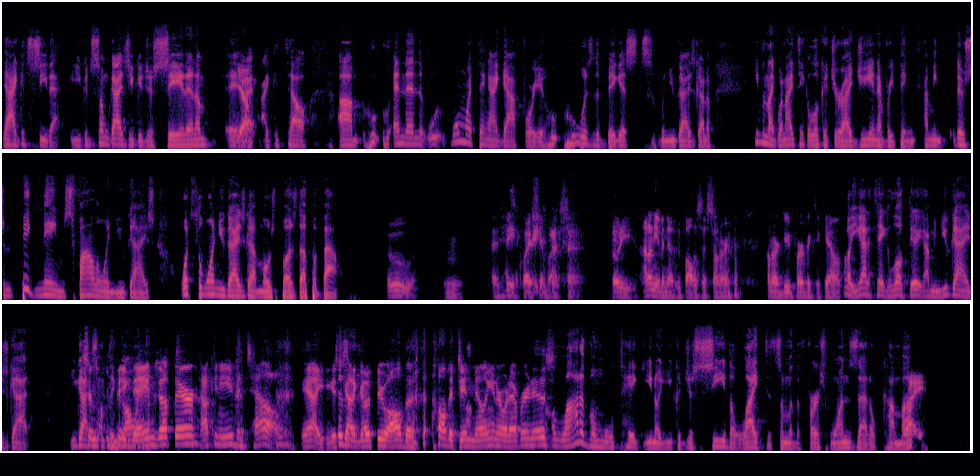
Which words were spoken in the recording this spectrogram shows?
Yeah, I could see that. You could some guys you could just see it in them. Yeah. I, I could tell. Um, who who- and then w- one more thing I got for you. Who who was the biggest when you guys got a even like when I take a look at your IG and everything, I mean, there's some big names following you guys. What's the one you guys got most buzzed up about? Ooh, Mm. That'd That's be a a question, question. for Cody. I don't even know who follows us on our on our Dude Perfect account. Oh, you got to take a look there. I mean, you guys got You got Some something big going. names up there. How can you even tell? Yeah, you just got to go through all the all the ten million or whatever it is. A lot of them will take. You know, you could just see the light at some of the first ones that'll come up. Right.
